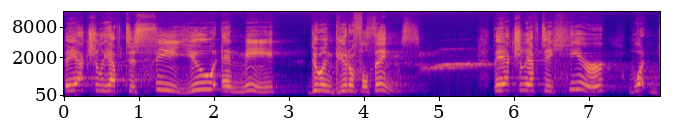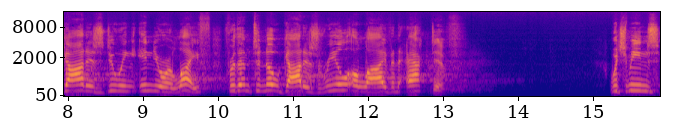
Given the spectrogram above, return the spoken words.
They actually have to see you and me doing beautiful things. They actually have to hear what God is doing in your life for them to know God is real, alive, and active. Which means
